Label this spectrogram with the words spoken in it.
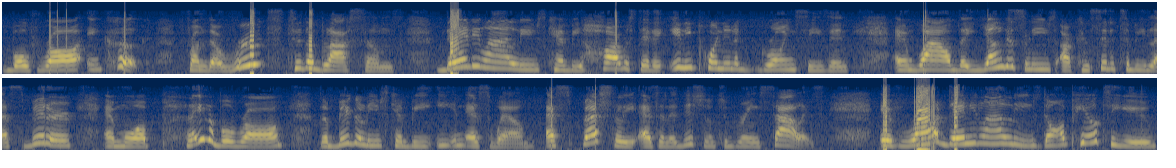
both raw and cooked. From the roots to the blossoms, dandelion leaves can be harvested at any point in the growing season. And while the youngest leaves are considered to be less bitter and more palatable raw, the bigger leaves can be eaten as well, especially as an addition to green salads. If raw dandelion leaves don't appeal to you,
